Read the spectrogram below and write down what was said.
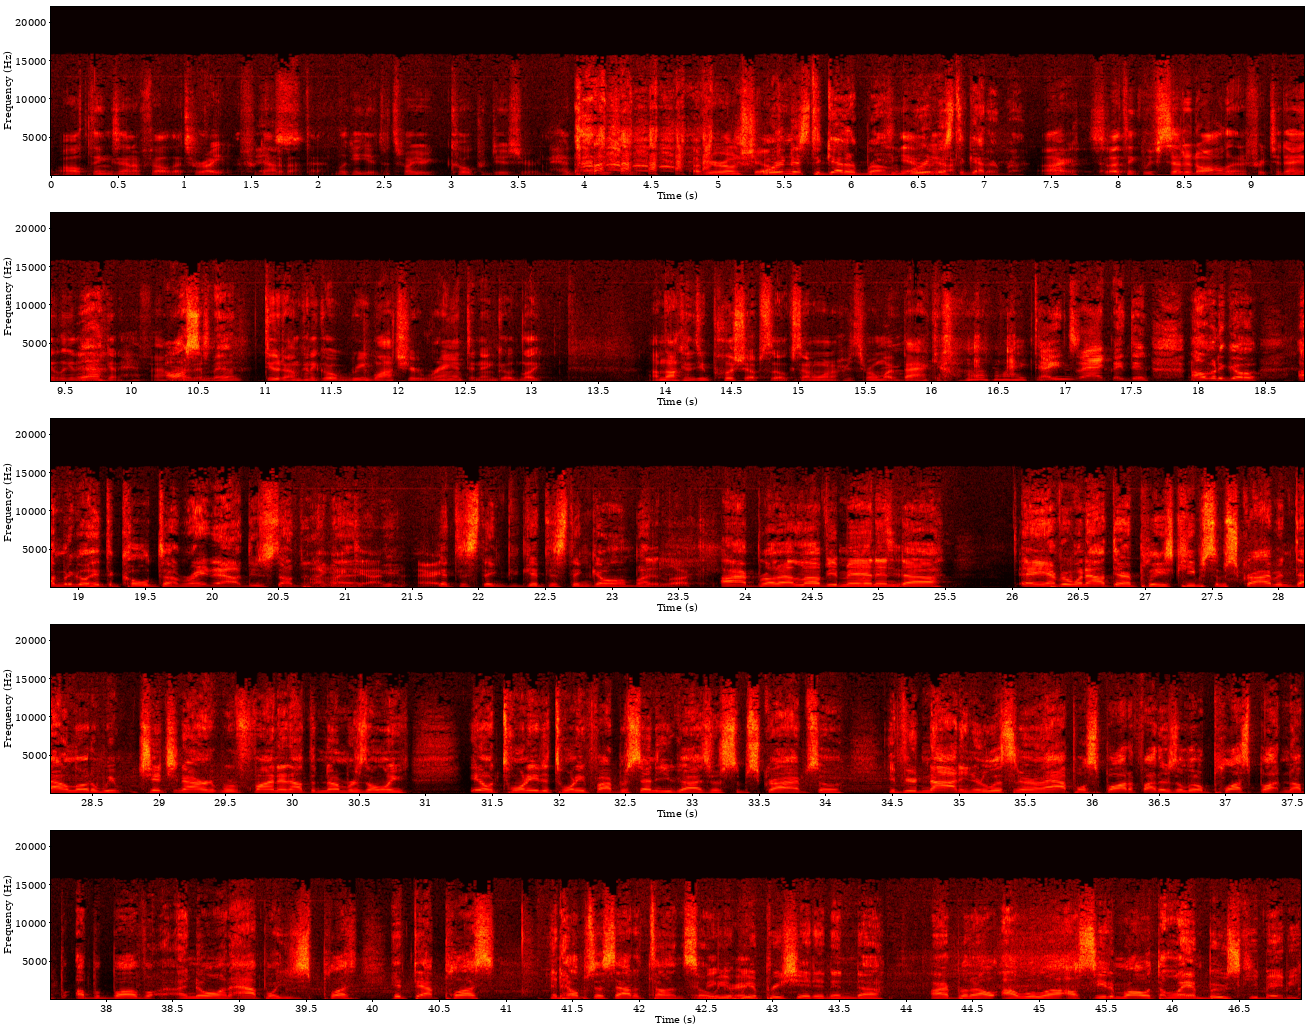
All things NFL. That's right. I forgot yes. about that. Look at you. That's why you're co-producer and head producer of your own show. We're in this together, bro. Yeah, We're in this together, bro. All right. So I think we've said it all in for today. Look at that. Yeah. We got a half hour. Awesome, man. Dude, I'm gonna go rewatch your rant and then go like. I'm not gonna do push-ups though because I don't want to throw my back out. exactly, dude. I'm gonna go. I'm gonna go hit the cold tub right now. Do something. Oh I get, right. get, this thing. Get this thing going. But good luck. All right, brother. I love you, man. Love and. uh hey, everyone out there, please keep subscribing, downloading. We Chinch and I are, we're finding out the numbers. Only, you know, twenty to twenty five percent of you guys are subscribed. So if you're not and you're listening on Apple, Spotify, there's a little plus button up up above. I know on Apple, you just plus hit that plus. It helps us out a ton. So we, we appreciate it. And uh, all right, brother, I'll, I will. Uh, I'll see you tomorrow with the Lambooski, baby.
